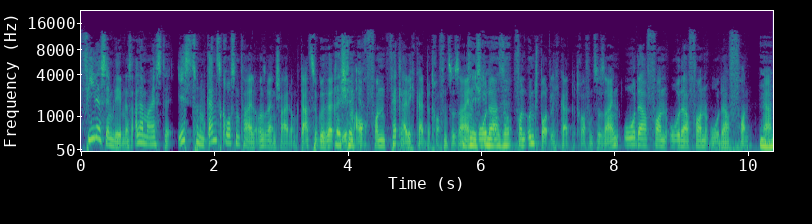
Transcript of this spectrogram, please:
Vieles im Leben, das Allermeiste, ist zu einem ganz großen Teil unsere Entscheidung. Dazu gehört Richtig. eben auch von Fettleibigkeit betroffen zu sein oder genauso. von Unsportlichkeit betroffen zu sein oder von oder von oder von. Mhm. Ja?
